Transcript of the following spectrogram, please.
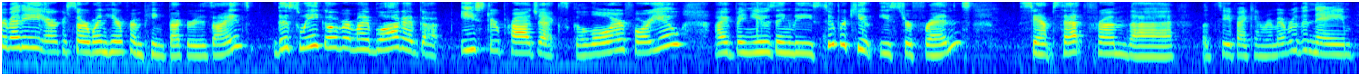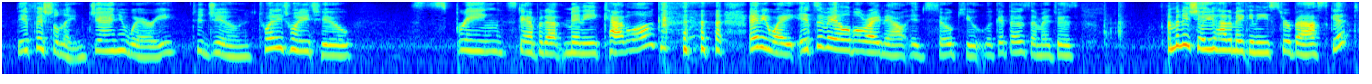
everybody, Erica Serwin here from Pink Buckaroo Designs. This week over at my blog, I've got Easter projects galore for you. I've been using the super cute Easter Friends stamp set from the, let's see if I can remember the name, the official name, January to June 2022 spring Stampin' Up! mini catalog. anyway, it's available right now. It's so cute. Look at those images. I'm going to show you how to make an Easter basket.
